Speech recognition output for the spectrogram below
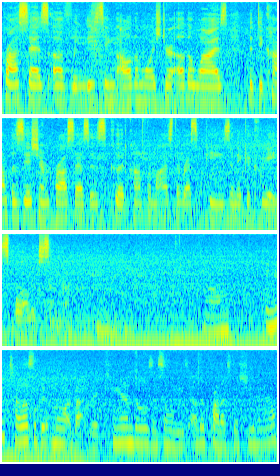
process of releasing all the moisture. Otherwise, the decomposition processes could compromise the recipes and it could create spoilage sooner. Um, can you tell us a bit more about your candles and some of these other products that you have?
